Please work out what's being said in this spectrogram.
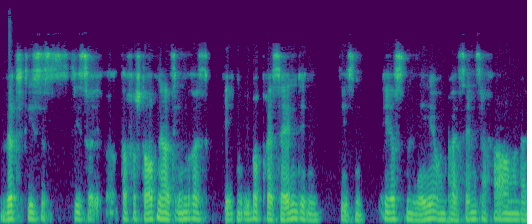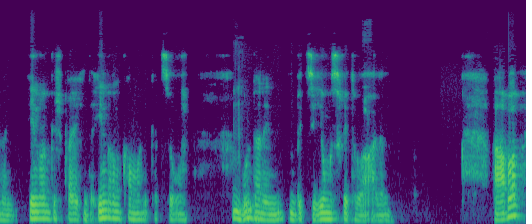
wird dieses, dieser, der Verstorbene als inneres Gegenüber präsent in diesen ersten Nähe- und Präsenzerfahrungen, dann in inneren Gesprächen, der inneren Kommunikation mhm. und dann in, in Beziehungsritualen. Aber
